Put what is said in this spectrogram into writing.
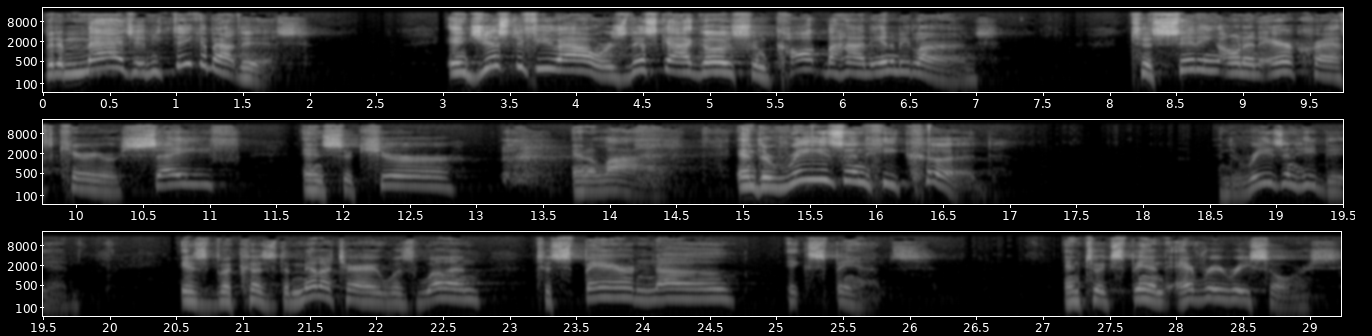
But imagine, I mean, think about this. In just a few hours, this guy goes from caught behind enemy lines to sitting on an aircraft carrier, safe and secure and alive. And the reason he could, and the reason he did, is because the military was willing to spare no expense and to expend every resource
